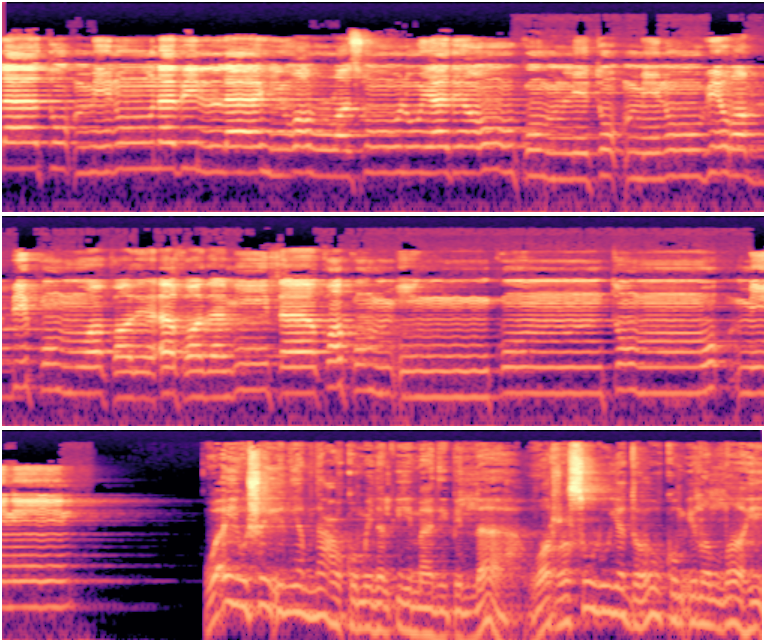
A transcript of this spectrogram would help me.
لا تؤمنون بالله والرسول يدعوكم لتؤمنوا بربكم وقد أخذ ميثاقكم إن كنتم مؤمنين. وأي شيء يمنعكم من الإيمان بالله والرسول يدعوكم إلى الله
